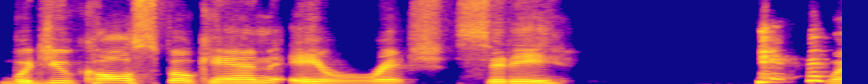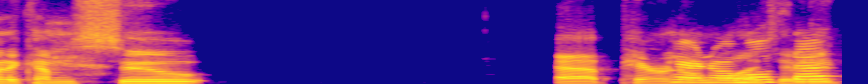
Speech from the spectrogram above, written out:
Would you call Spokane a rich city when it comes to uh, paranormal, paranormal activity? stuff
